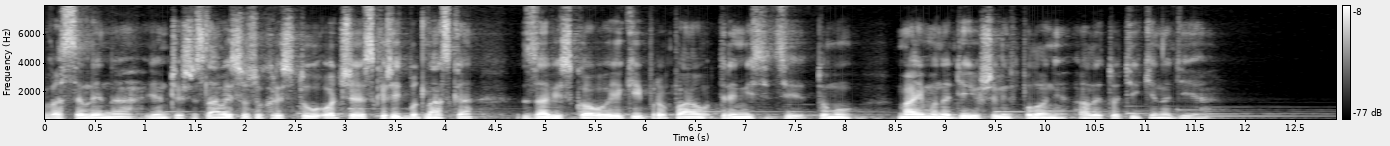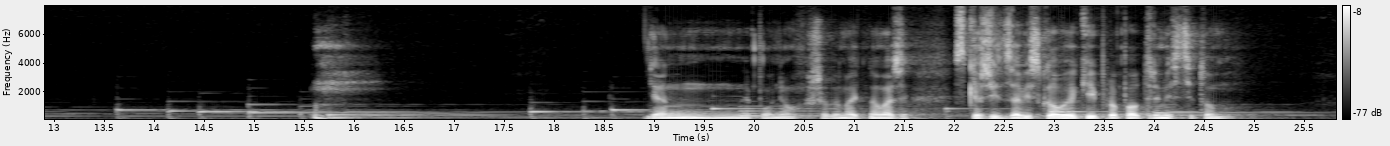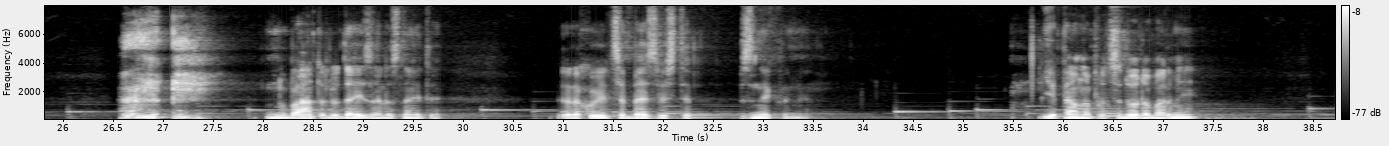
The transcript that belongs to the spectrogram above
Василина Янчишин. Слава Ісусу Христу! Отже, скажіть, будь ласка, за військового, який пропав три місяці тому, маємо надію, що він в полоні, але то тільки надія. Я не поняв, що ви маєте на увазі. Скажіть за військового, який пропав три місяці тому. Ну, багато людей зараз, знаєте, рахуються безвісти зниклими. Є певна процедура в армії,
